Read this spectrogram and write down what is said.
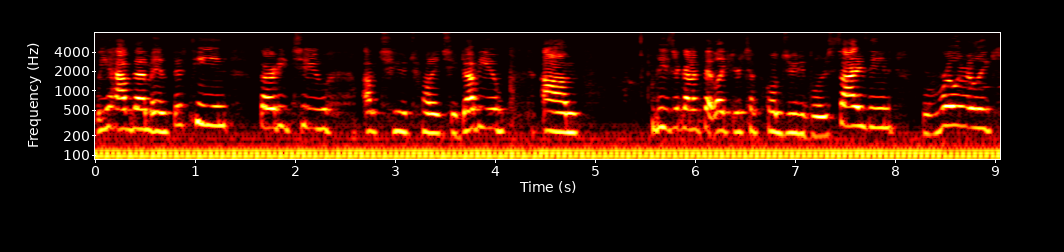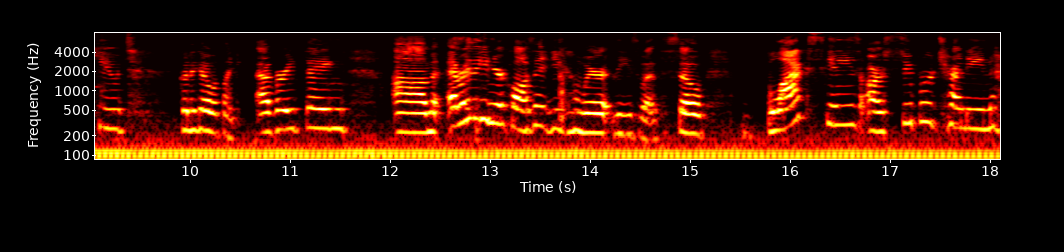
We have them in 15, 32, up to 22W. Um, these are gonna fit like your typical Judy Blue sizing. Really, really cute. Gonna go with like everything. Um, everything in your closet you can wear these with. So black skinnies are super trending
